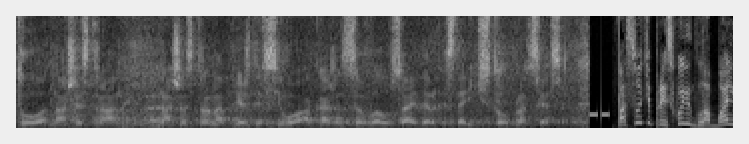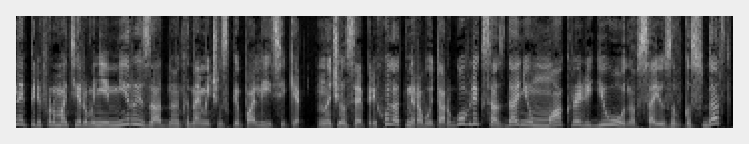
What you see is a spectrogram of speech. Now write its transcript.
то наши страны, наша страна прежде всего окажется в аутсайдерах исторического процесса. По сути, происходит глобальное переформатирование мира из-за одной экономической политики. Начался переход от мировой торговли к созданию макрорегионов, союзов государств,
